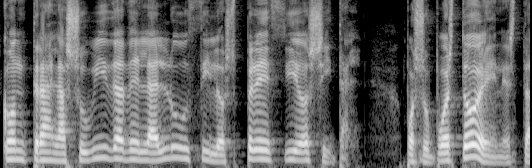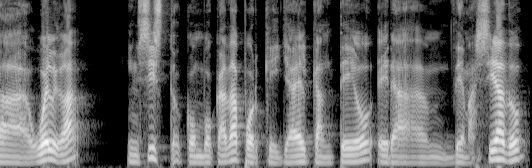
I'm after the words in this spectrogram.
contra la subida de la luz y los precios y tal. Por supuesto, en esta huelga, insisto, convocada porque ya el canteo era demasiado,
